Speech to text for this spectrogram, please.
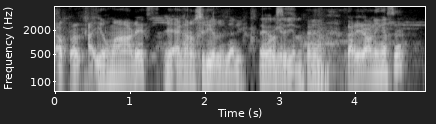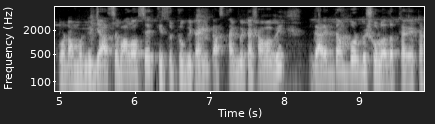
আপনার ইয়ামাহা আরেক্স এগারো সিরিয়ালের গাড়ি। এগারো ঠিক আছে? সিরিয়াল হ্যাঁ গাড়ি রানিং আছে। মোটামুটি যা আছে ভালো আছে কিছু টুকিটাকি কাজ থাকবে এটা স্বাভাবিক। গাড়ির দাম পড়বে ষোলো হাজার টাকা এটা।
